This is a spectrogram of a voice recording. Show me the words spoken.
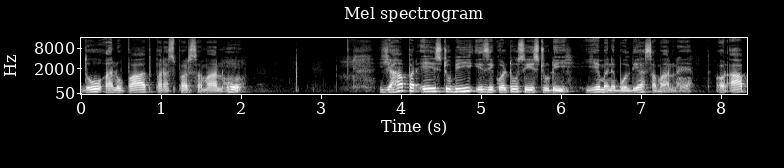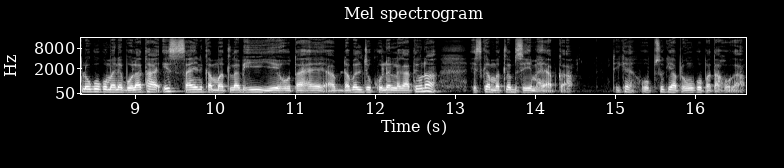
दो अनुपात परस्पर समान हो। यहाँ पर A is to B is equal to C is to D ये मैंने बोल दिया समान है। और आप लोगों को मैंने बोला था, इस साइन का मतलब ही ये होता है, आप डबल जो कोलन लगाते हो ना, इसका मतलब सेम है आपका। ठीक है? होप्सो कि आप लोगों को पता होगा।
